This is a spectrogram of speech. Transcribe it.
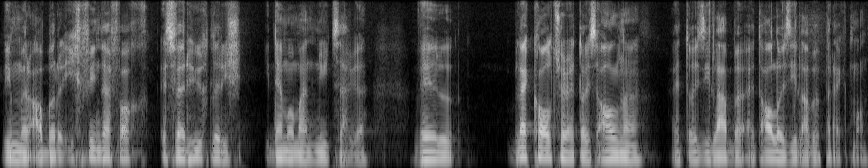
wie wir, aber ich finde einfach, es wäre heuchlerisch, in dem Moment nichts zu sagen. Weil Black Culture hat uns allen, hat unser Leben, hat all unser Leben geprägt, man.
